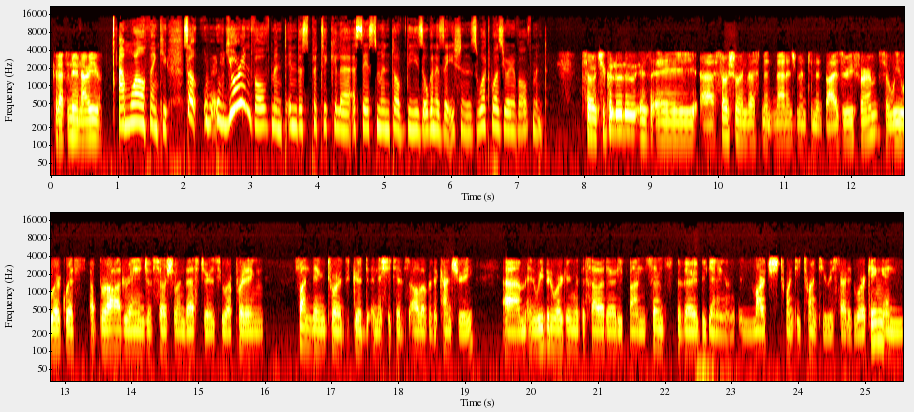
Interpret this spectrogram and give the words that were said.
Good afternoon. How are you? I'm well, thank you. So, w- your involvement in this particular assessment of these organizations, what was your involvement? So, Tshikululu is a uh, social investment management and advisory firm. So, we work with a broad range of social investors who are putting funding towards good initiatives all over the country. Um, and we've been working with the Solidarity Fund since the very beginning. In March 2020, we started working, and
